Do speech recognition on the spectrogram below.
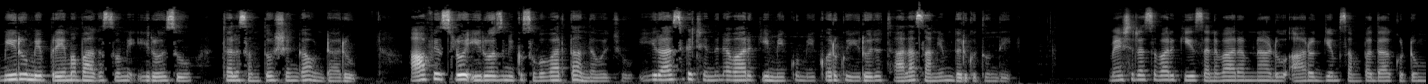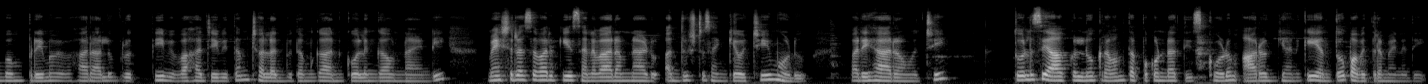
మీరు మీ ప్రేమ భాగస్వామి ఈ రోజు చాలా సంతోషంగా ఉంటారు. ఆఫీస్లో ఈ రోజు మీకు శుభవార్త అందవచ్చు. ఈ రాశికి చెందిన వారికి మీకు మీ కొరకు ఈ రోజు చాలా సమయం దొరుకుతుంది. మేషరాశి వారికి శనివారం నాడు ఆరోగ్యం సంపద కుటుంబం ప్రేమ వ్యవహారాలు వృత్తి వివాహ జీవితం చాలా అద్భుతంగా అనుకూలంగా ఉన్నాయండి. మేషరాశి వారికి శనివారం నాడు అదృష్ట సంఖ్య వచ్చి మూడు. పరిహారం వచ్చి తులసి ఆకులను క్రమం తప్పకుండా తీసుకోవడం ఆరోగ్యానికి ఎంతో పవిత్రమైనది.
